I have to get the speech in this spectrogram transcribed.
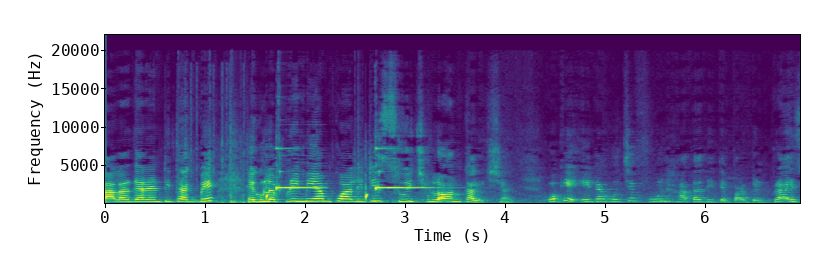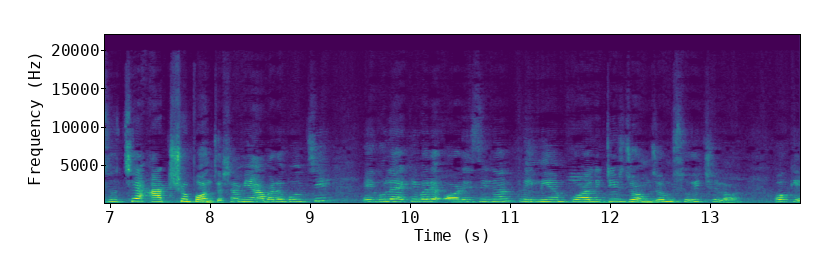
কালার গ্যারান্টি থাকবে। এগুলো প্রিমিয়াম কোয়ালিটির সুইচ লন কালেকশন ওকে এটা হচ্ছে ফুল হাতা দিতে পারবেন। প্রাইস হচ্ছে আটশো পঞ্চাশ। আমি আবারও বলছি, এগুলো একেবারে অরিজিনাল প্রিমিয়াম কোয়ালিটির জমজম সুইচ লন ওকে,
